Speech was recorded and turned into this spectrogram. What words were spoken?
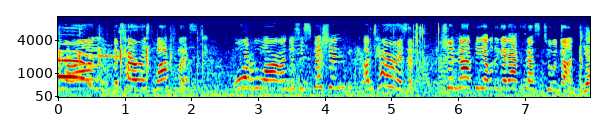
who are on the terrorist watch list or who are under suspicion of terrorism should not be able to get access to a gun. Today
